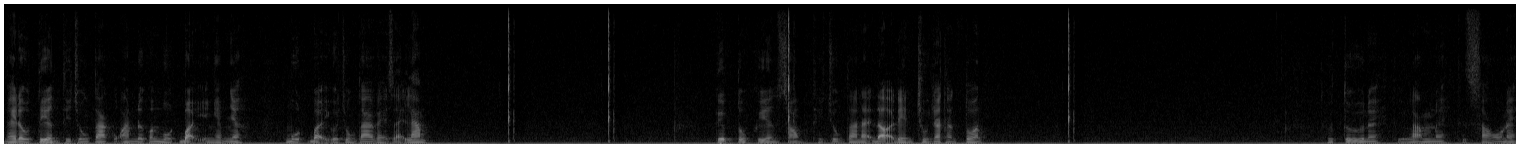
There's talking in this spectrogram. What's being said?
Ngày đầu tiên thì chúng ta cũng ăn được con 17 anh em nhé. 17 của chúng ta về giải 5 tiếp tục khi ăn xong thì chúng ta lại đợi đến chủ nhật hàng tuần. Thứ tư này, thứ năm này, thứ sáu này.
